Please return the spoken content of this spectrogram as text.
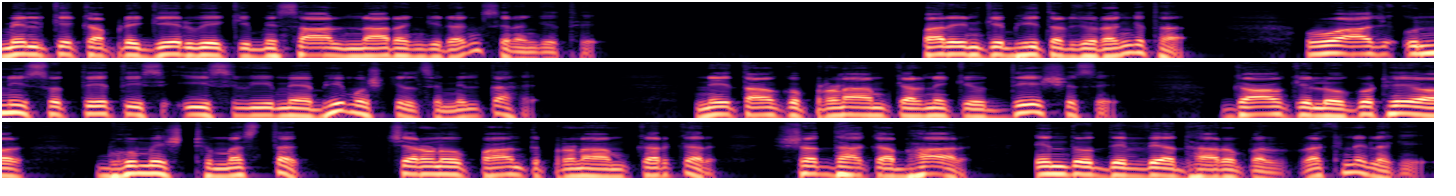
मिल के कपड़े गेरुए की मिसाल नारंगी रंग से रंगे थे। पर इनके भीतर जो रंग था, वो आज 1933 ईस्वी में भी मुश्किल से मिलता है। नेताओं को प्रणाम करने के उद्देश्य से गाँव के लोग उठे और भूमिष्ठ मस्तक चरणोपांत प्रणाम कर कर श्रद्धा का भार इन दो दिव्याधारों पर रखने लगे।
